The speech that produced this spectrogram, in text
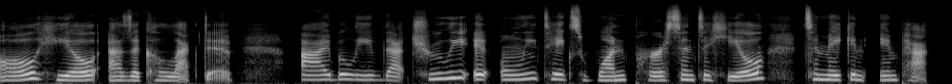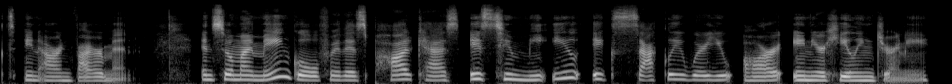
all heal as a collective. I believe that truly it only takes one person to heal to make an impact in our environment. And so, my main goal for this podcast is to meet you exactly where you are in your healing journey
